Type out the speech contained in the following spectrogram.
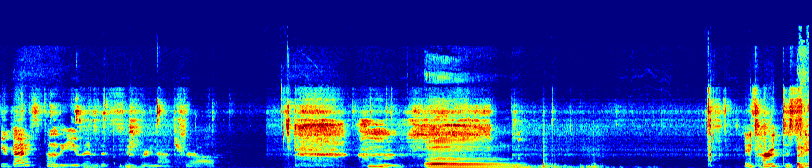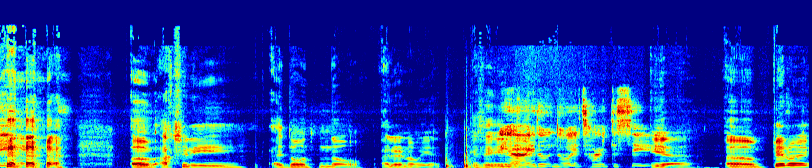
you guys believe in the supernatural? Hmm. Um, It's hard to say. um, actually, I don't know. I don't know yet. Kasi, yeah, I don't know. It's hard to say. yeah. Um, pero,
